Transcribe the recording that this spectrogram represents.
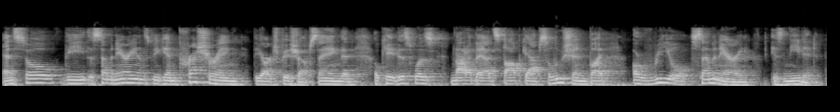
And so the, the seminarians begin pressuring the archbishop, saying that, okay, this was not a bad stopgap solution, but a real seminary is needed.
